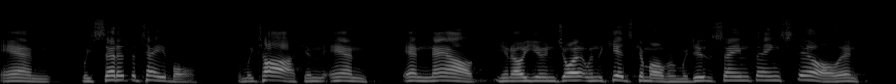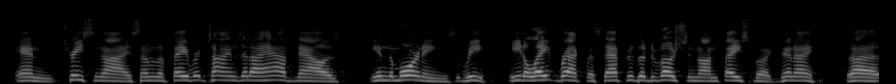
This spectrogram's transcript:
And we sit at the table and we talk, and, and, and now, you know, you enjoy it when the kids come over, and we do the same thing still. And, and Teresa and I, some of the favorite times that I have now is in the mornings. We eat a late breakfast after the devotion on Facebook. Then I, uh,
